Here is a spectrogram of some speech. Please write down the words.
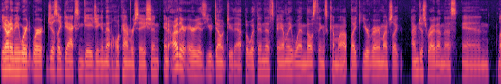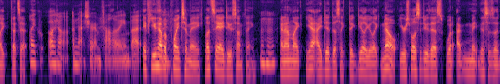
You know what I mean? We're, we're just like Dax engaging in that whole conversation. In other areas, you don't do that. But within this family, when those things come up, like you're very much like, I'm just right on this. And like, that's it. like I don't. I'm not sure I'm following, but if you have a point to make, let's say I do something, Mm-hmm. and I'm like, yeah, I did this, like big deal. You're like, no, you're supposed to do this. What I ma- this is a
